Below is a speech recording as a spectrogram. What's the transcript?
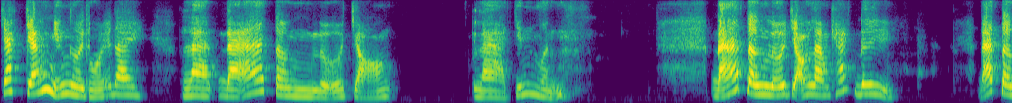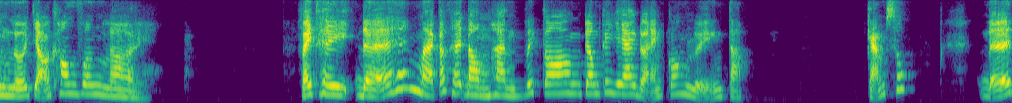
Chắc chắn những người ngồi ở đây là đã từng lựa chọn là chính mình đã từng lựa chọn làm khác đi. Đã từng lựa chọn không vâng lời. Vậy thì để mà có thể đồng hành với con trong cái giai đoạn con luyện tập cảm xúc, để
